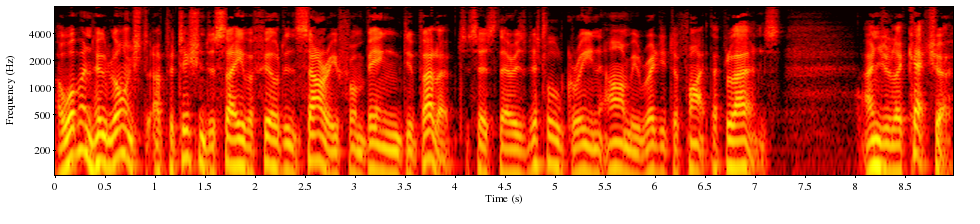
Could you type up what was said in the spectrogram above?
A woman who launched a petition to save a field in Surrey from being developed says there is little Green Army ready to fight the plans. Angela Ketcher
